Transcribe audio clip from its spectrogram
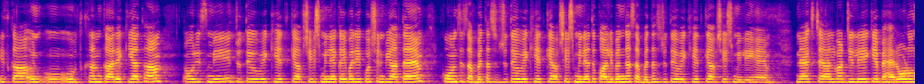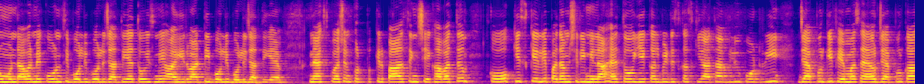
इसका उत्खनन कार्य किया था। और इसमें जुते हुए खेत के अवशेष मिले हैं। कई बार ये क्वेश्चन भी आता है, कौन सी सभ्यता से जुते हुए खेत के अवशेष मिले हैं? तो कालीबंगा सभ्यता से जुते हुए खेत के अवशेष मिले हैं। नेक्स्ट है अलवर ज़िले के बहरोड और मुंडावर में कौन सी बोली बोली जाती है? तो इसमें आहिरवाटी बोली बोली जाती है। नेक्स्ट क्वेश्चन कृपाल सिंह शेखावत को किसके लिए पद्मश्री मिला है? तो ये कल भी डिस्कस किया था। ब्लू पोट्री जयपुर की फ़ेमस है और जयपुर का,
